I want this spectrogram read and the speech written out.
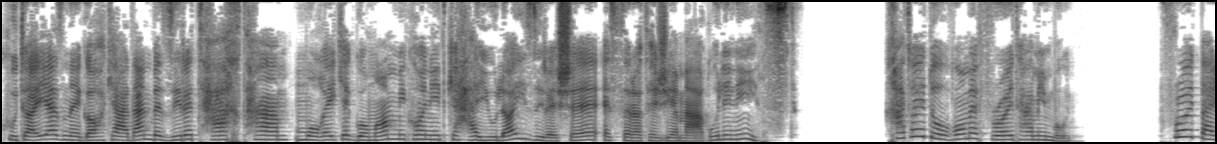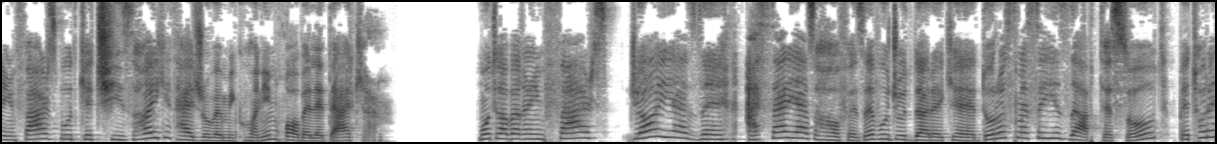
کوتاهی از نگاه کردن به زیر تخت هم موقعی که گمان می‌کنید که حیولایی زیرشه استراتژی معقولی نیست. خطای دوم فروید همین بود. فروید بر این فرض بود که چیزهایی که تجربه می کنیم قابل درکن. مطابق این فرض جایی از ذهن اثری از حافظه وجود داره که درست مثل یه ضبط صوت به طور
